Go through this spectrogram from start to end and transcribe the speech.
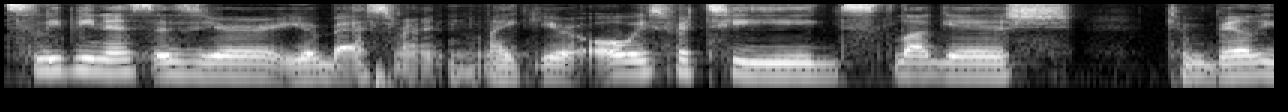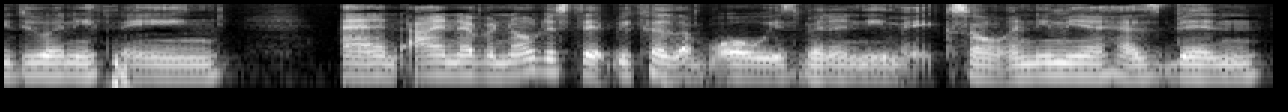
sleepiness is your, your best friend. Like, you're always fatigued, sluggish, can barely do anything and I never noticed it because I've always been anemic. So anemia has been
